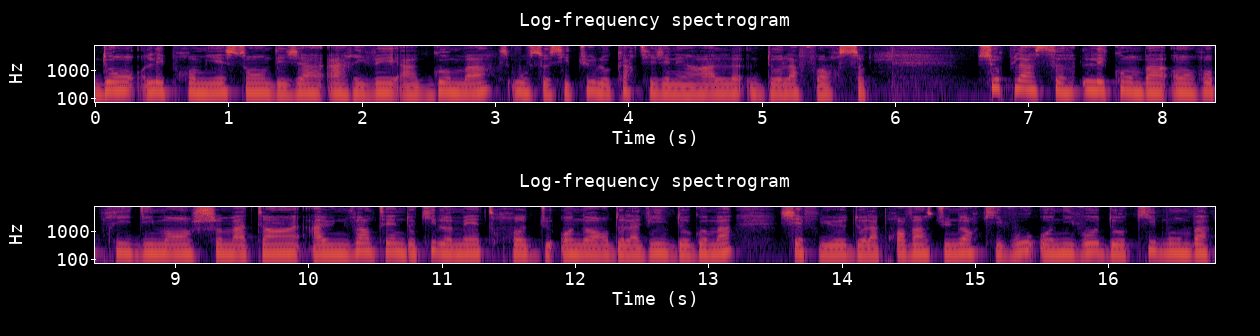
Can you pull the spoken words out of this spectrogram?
dont les premiers sont déjà arrivés à Goma, où se situe le quartier général de la force. Sur place, les combats ont repris dimanche matin à une vingtaine de kilomètres au nord de la ville de Goma, chef-lieu de la province du Nord Kivu, au niveau de Kibumba.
